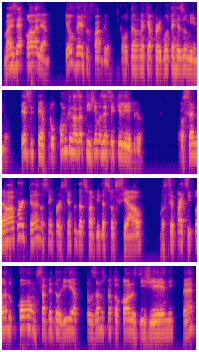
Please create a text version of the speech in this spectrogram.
Mas é, olha, eu vejo, Fábio, voltando aqui à pergunta e resumindo, esse tempo, como que nós atingimos esse equilíbrio? Você não abortando 100% da sua vida social, você participando com sabedoria, usando os protocolos de higiene, né?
